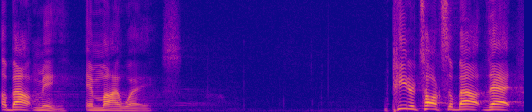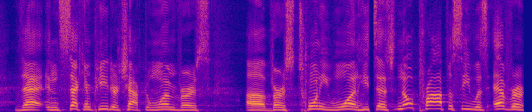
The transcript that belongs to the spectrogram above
about me and my ways. Peter talks about that, that in 2 Peter chapter 1, verse uh, verse 21, he says, No prophecy was ever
